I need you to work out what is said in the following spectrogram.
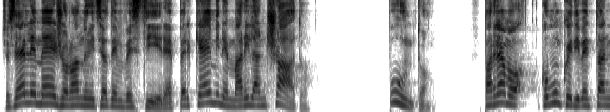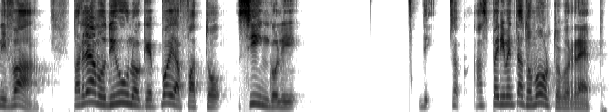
Cioè se le major hanno iniziato a investire è perché Eminem ha rilanciato. Punto. Parliamo comunque di vent'anni fa. Parliamo di uno che poi ha fatto singoli. Di, cioè, ha sperimentato molto col rap.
